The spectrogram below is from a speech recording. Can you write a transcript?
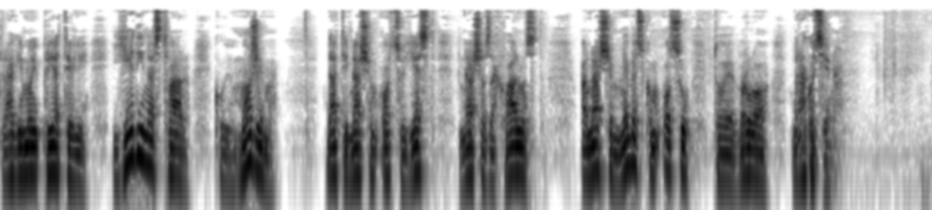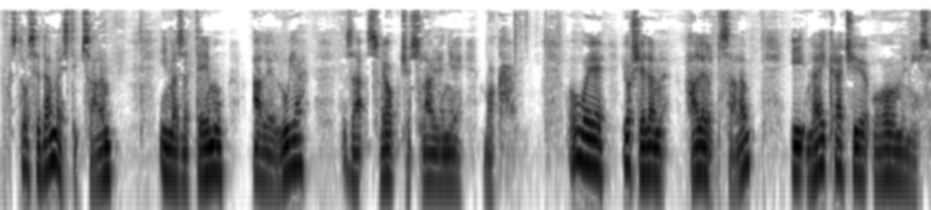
Dragi moji prijatelji, jedina stvar koju možemo dati našem ocu jest naša zahvalnost, a našem nebeskom osu to je vrlo dragocjeno. 117. psalam ima za temu Aleluja za sveopće slavljanje Boga. Ovo je još jedan Halel psalam i najkraći je u ovome nizu.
